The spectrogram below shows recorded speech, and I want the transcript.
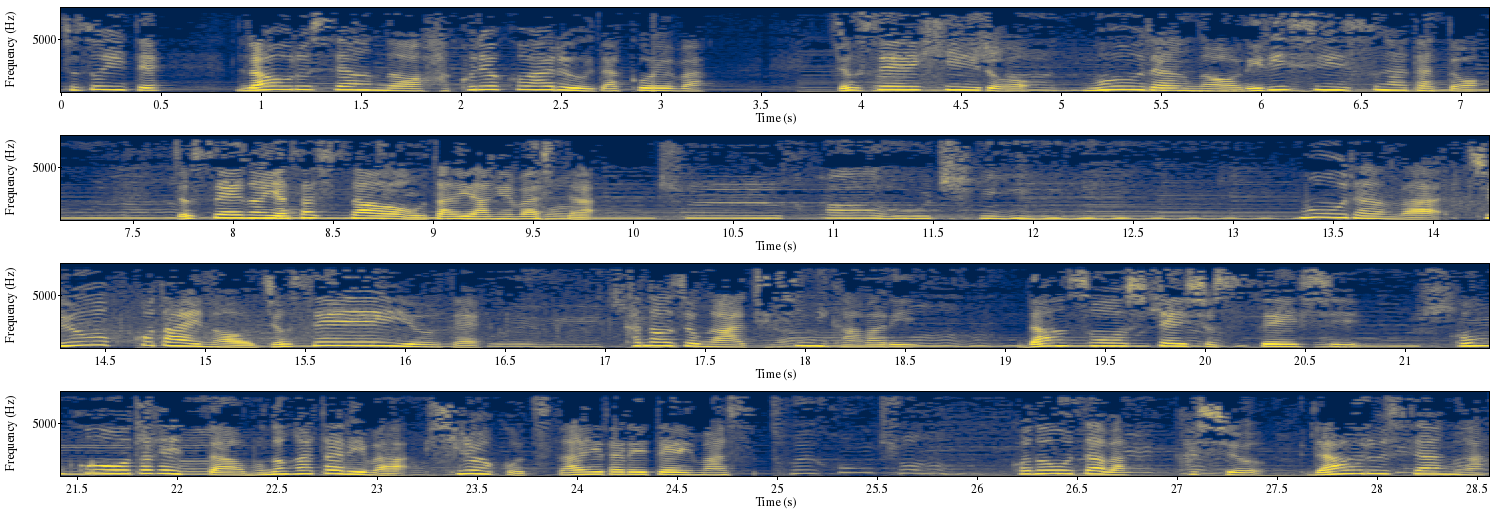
続いて、ラウル・シャンの迫力ある歌声は、女性ヒーロー、ムーランの凛々しい姿と、女性の優しさを歌い上げました。ムーランは中国古代の女性英雄で、彼女が父に代わり、男装して出征し、根高を立てた物語は広く伝えられています。この歌は歌手ラウル・シャンが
